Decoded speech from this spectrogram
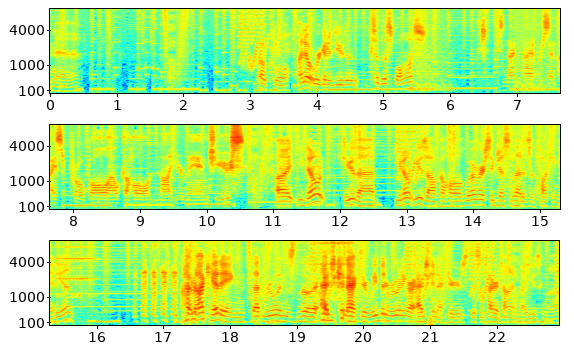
Nah. Oh, cool. I know what we're gonna do to, to this boss. It's 99% isopropyl alcohol, not your man juice. Uh, you don't do that. You don't use alcohol. Whoever suggested that is a fucking idiot. I'm not kidding. That ruins the edge connector. We've been ruining our edge connectors this entire time by using that.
